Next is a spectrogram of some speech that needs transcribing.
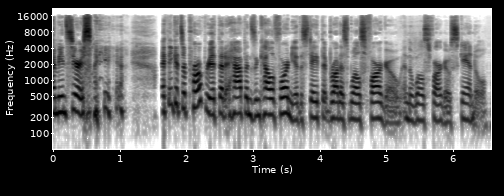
I mean, seriously. I think it's appropriate that it happens in California, the state that brought us Wells Fargo and the Wells Fargo scandal.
